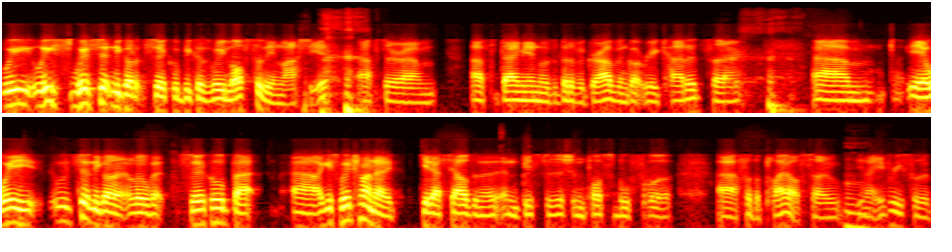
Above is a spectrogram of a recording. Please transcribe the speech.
we we we've certainly got it circled because we lost to them last year after um, after Damian was a bit of a grub and got recarded. So um, yeah, we we certainly got it a little bit circled, but uh, I guess we're trying to get ourselves in, the best position possible for uh, for the playoffs. So mm. you know every sort of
